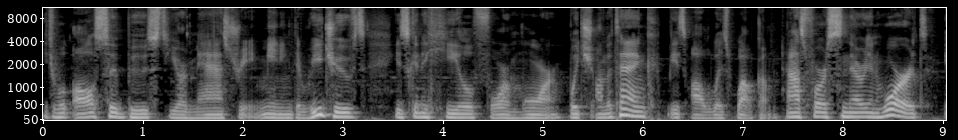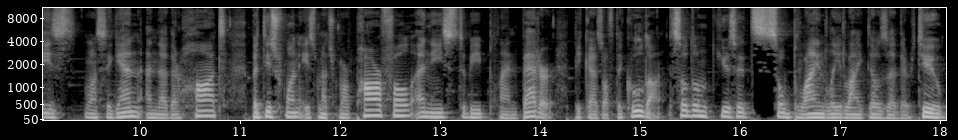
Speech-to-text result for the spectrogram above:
it will also boost your mastery, meaning the Rejuves is gonna heal for more, which on the tank is always welcome. As for Cenarion Ward, is once again another hot, but this one is much more powerful and needs to be planned better because of the cooldown. So don't use it so blindly like those other two.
